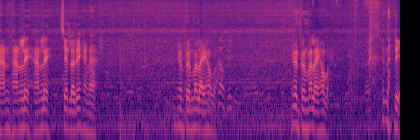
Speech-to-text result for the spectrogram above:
หันหันเลยหันเลยเสร็จแล้วเด้ข้างหน้า เงินเพิ่นมาไล่เฮาบ่เศร้าเช็คเงินเพิ่นมาไล่เฮาบ่นั่นดิ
